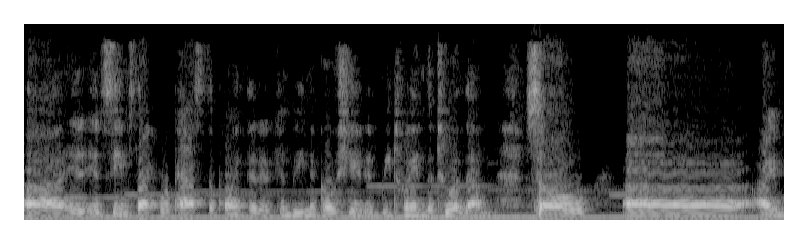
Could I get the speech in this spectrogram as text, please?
Uh, it, it seems like we're past the point that it can be negotiated between the two of them. So uh, I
